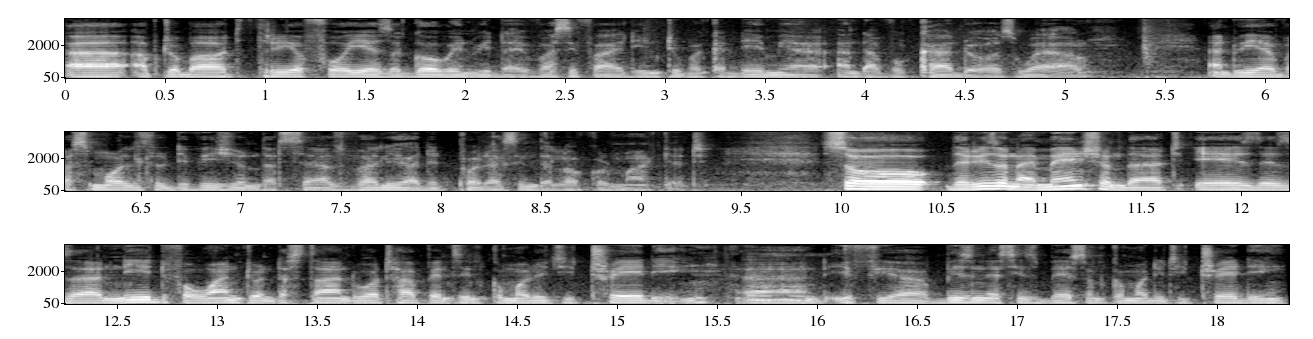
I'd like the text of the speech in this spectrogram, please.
Uh, up to about three or four years ago when we diversified into macadamia and avocado as well. And we have a small little division that sells value-added products in the local market. So the reason I mention that is there's a need for one to understand what happens in commodity trading. Mm -hmm. And if your business is based on commodity trading,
